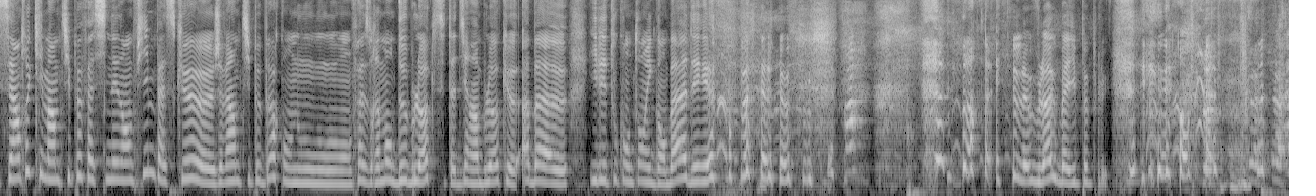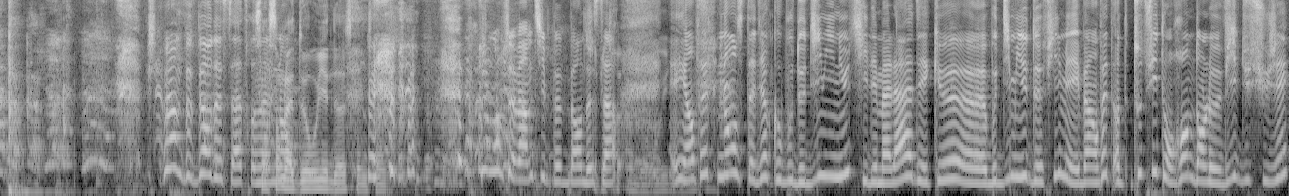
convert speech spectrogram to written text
c'est un truc qui m'a un petit peu fasciné dans le film parce que euh, j'avais un petit peu peur qu'on nous on fasse vraiment deux blocs, c'est-à-dire un bloc euh, ah bah euh, il est tout content, il gambade et le, le bloc bah il peut plus. En fait, j'avais un peu peur de ça. Ça ressemble à deux rouillés d'os comme ça. Franchement, j'avais un petit peu peur de ça. Et en fait, non, c'est-à-dire qu'au bout de 10 minutes, il est malade et que euh, au bout de 10 minutes de film, et ben en fait, tout de suite, on rentre dans le vif du sujet.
